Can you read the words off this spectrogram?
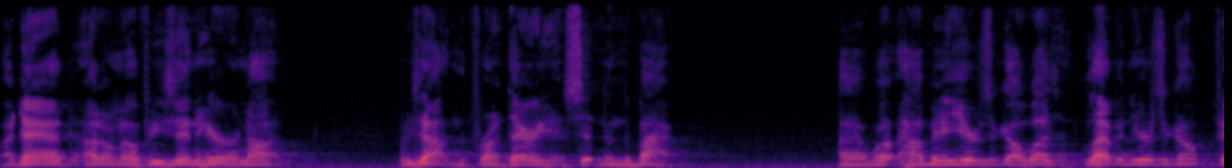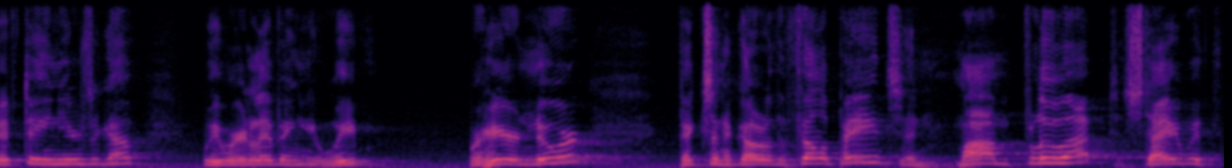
My dad, I don't know if he's in here or not. He's out in the front. There he is, sitting in the back. Uh, how many years ago was it? 11 years ago? 15 years ago? We were living, we, we're here in Newark, fixing to go to the Philippines, and mom flew up to stay with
